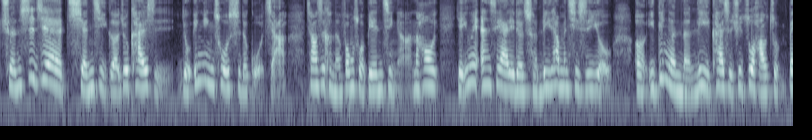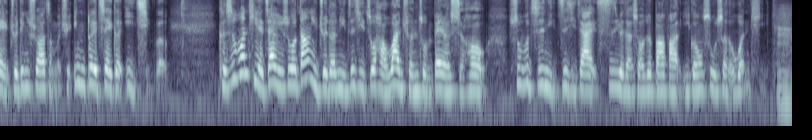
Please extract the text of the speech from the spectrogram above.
全世界前几个就开始有应应措施的国家，像是可能封锁边境啊，然后也因为 NCID 的成立，他们其实有呃一定的能力开始去做好准备，决定说要怎么去应对这个疫情了。可是问题也在于说，当你觉得你自己做好万全准备的时候，殊不知你自己在四月的时候就爆发移工宿舍的问题。嗯，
